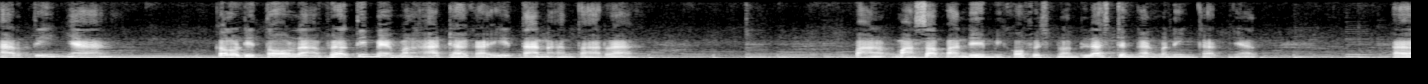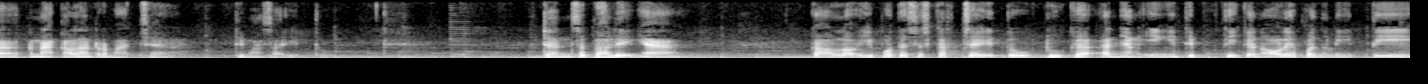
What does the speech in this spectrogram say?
Artinya kalau ditolak berarti memang ada kaitan antara masa pandemi COVID-19 dengan meningkatnya uh, kenakalan remaja di masa itu. Dan sebaliknya, kalau hipotesis kerja itu dugaan yang ingin dibuktikan oleh peneliti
